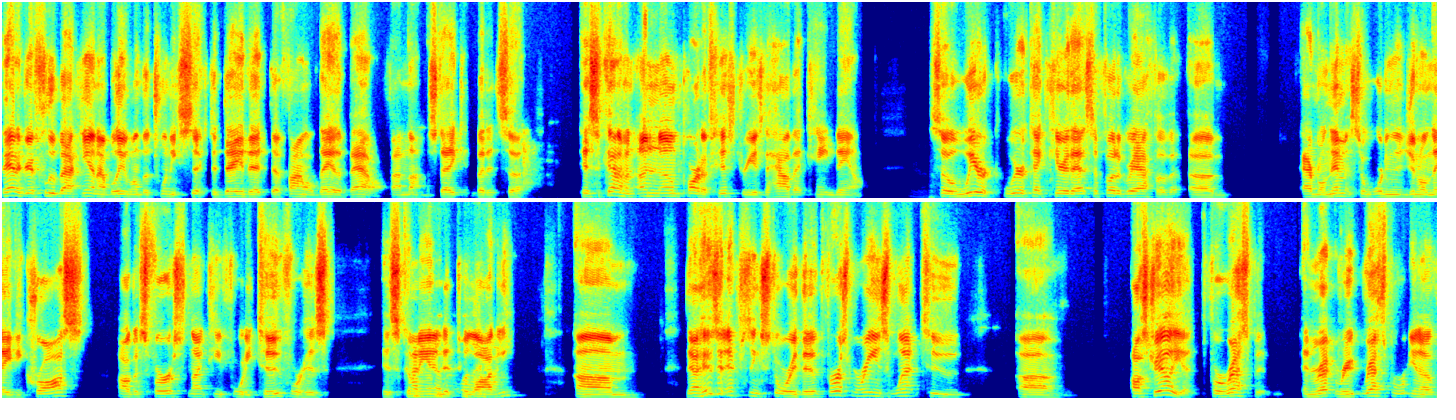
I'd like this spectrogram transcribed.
Vandergrift flew back in, I believe, on the 26th, the day that the final day of the battle, if I'm not mistaken. But it's a it's kind of an unknown part of history as to how that came down. So we're we're taking care of that. It's a photograph of um, Admiral Nimitz awarding the General Navy Cross August 1st, 1942, for his his command at Tulagi. Um, now, here's an interesting story. The first Marines went to uh, Australia for respite and re- re- resp- you know,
